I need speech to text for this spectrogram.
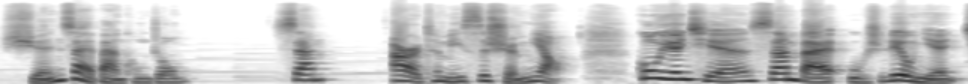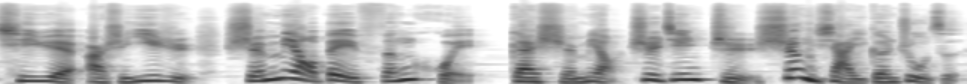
悬在半空中。三、阿尔特弥斯神庙。公元前三百五十六年七月二十一日，神庙被焚毁。该神庙至今只剩下一根柱子，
